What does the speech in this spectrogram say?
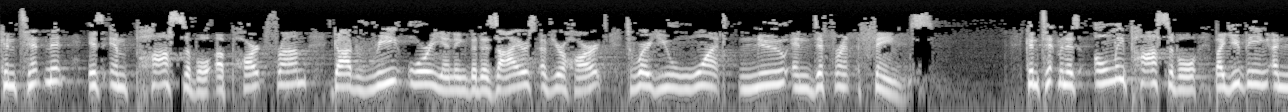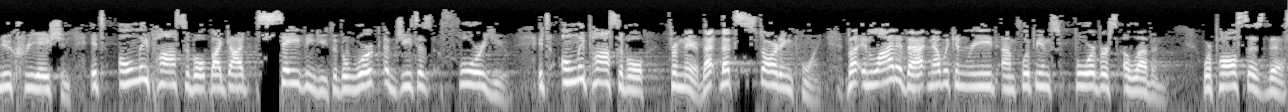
Contentment is impossible apart from God reorienting the desires of your heart to where you want new and different things. Contentment is only possible by you being a new creation. It's only possible by God saving you through the work of Jesus for you. It's only possible from there. That, that's starting point. But in light of that, now we can read um, Philippians 4, verse 11, where Paul says this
